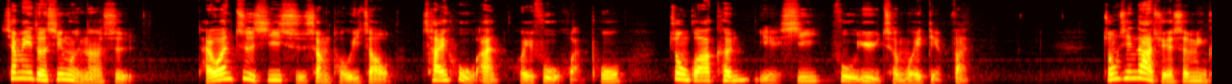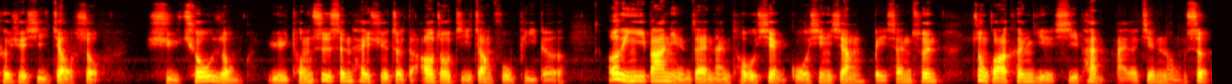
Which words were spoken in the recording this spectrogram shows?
下面一则新闻呢是台湾窒息史上头一招拆户案回复缓坡，种瓜坑野溪富裕成为典范。中兴大学生命科学系教授许秋荣。与同是生态学者的澳洲籍丈夫彼得，二零一八年在南投县国信乡北山村种瓜坑野溪畔买了间农舍，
